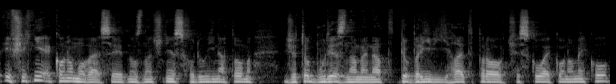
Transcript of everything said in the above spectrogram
I všichni ekonomové se jednoznačně shodují na tom, že to bude znamenat dobrý výhled pro českou ekonomiku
